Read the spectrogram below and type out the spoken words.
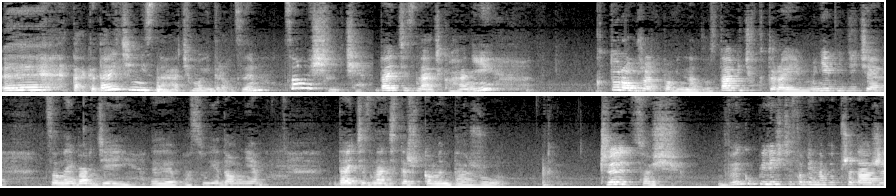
Yy, tak, dajcie mi znać, moi drodzy, co myślicie. Dajcie znać, kochani, którą rzecz powinnam zostawić, w której mnie widzicie, co najbardziej yy, pasuje do mnie. Dajcie znać też w komentarzu, czy coś Wy kupiliście sobie na wyprzedaży.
